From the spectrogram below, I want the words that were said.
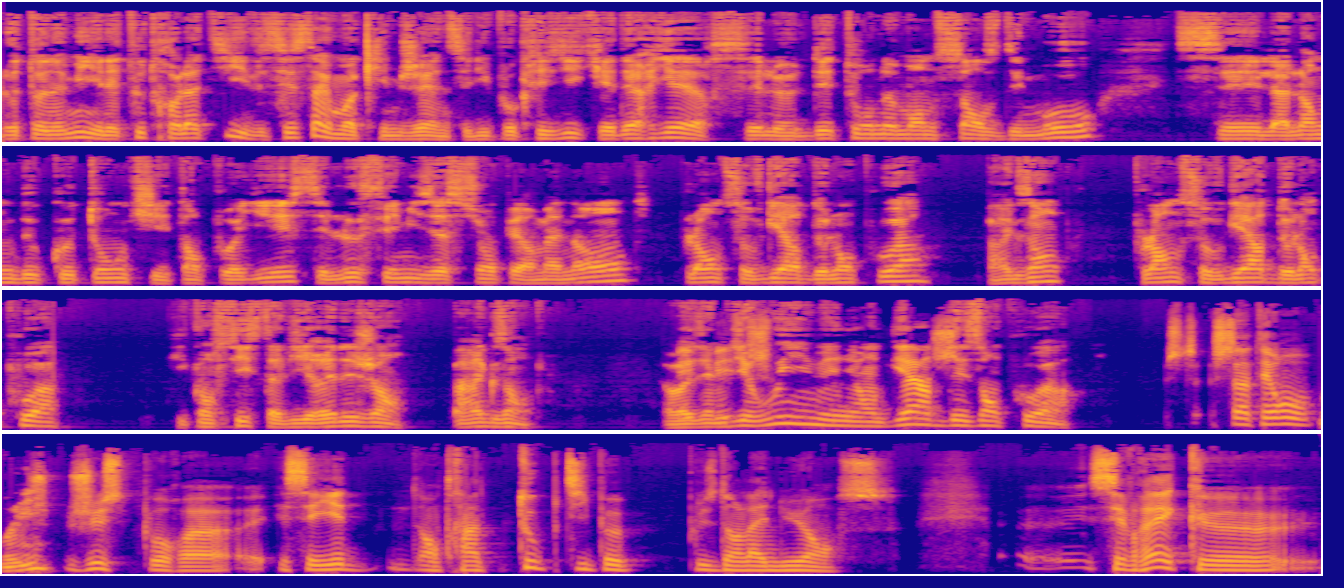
l'autonomie, elle est toute relative. C'est ça, moi, qui me gêne. C'est l'hypocrisie qui est derrière. C'est le détournement de sens des mots. C'est la langue de coton qui est employée. C'est l'euphémisation permanente. Plan de sauvegarde de l'emploi, par exemple. Plan de sauvegarde de l'emploi, qui consiste à virer des gens, par exemple. Alors, vous allez me dire, oui, mais on garde des emplois. Je, t'interromps juste pour euh, essayer d'entrer un tout petit peu plus dans la nuance. Euh, c'est vrai que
